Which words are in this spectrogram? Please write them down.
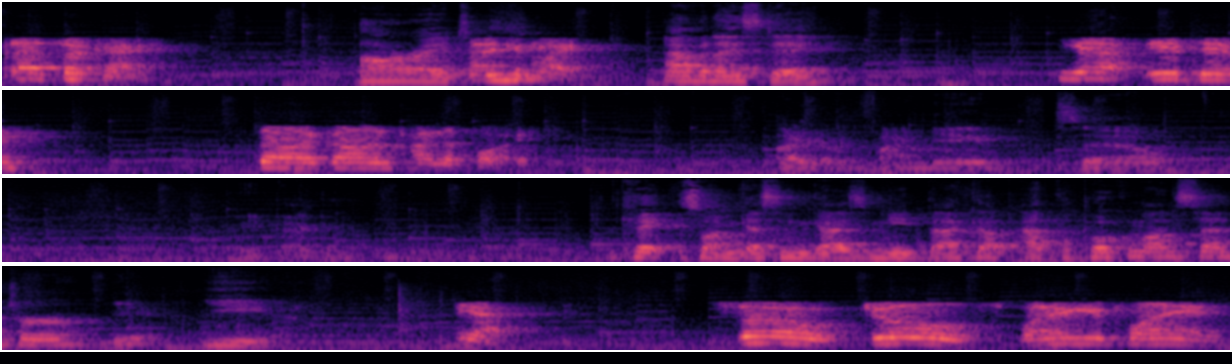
That's okay. All right. I can wait. Have a nice day. Yeah, you too. So I go and find the boys. I gotta find Gabe, so meet back up. Okay, so I'm guessing you guys meet back up at the Pokemon Center. Yeah. Yeah. Yeah. So, Jules, when are you playing?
